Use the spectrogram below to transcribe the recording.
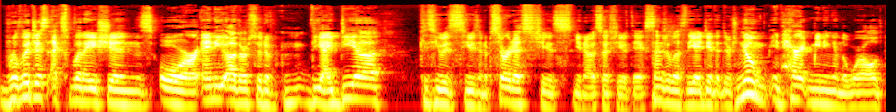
religious explanations or any other sort of the idea because he was he was an absurdist. He's you know associated with the existentialist. The idea that there's no inherent meaning in the world,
